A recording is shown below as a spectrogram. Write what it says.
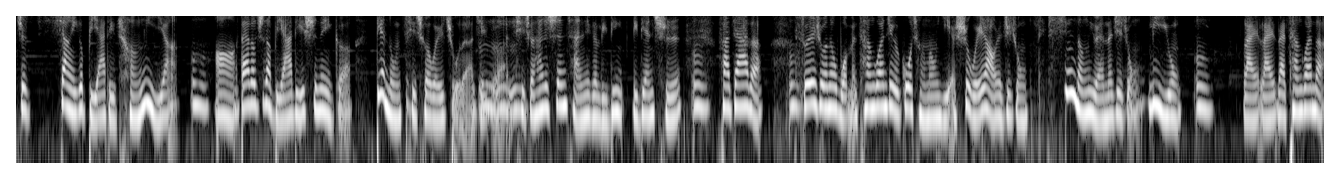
就像一个比亚迪城一样。嗯啊，大家都知道比亚迪是那个电动汽车为主的这个汽车，它是生产那个锂电锂电池发家的。所以说呢，我们参观这个过程呢，也是围绕着这种新能源的这种利用。嗯。来来来参观的，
